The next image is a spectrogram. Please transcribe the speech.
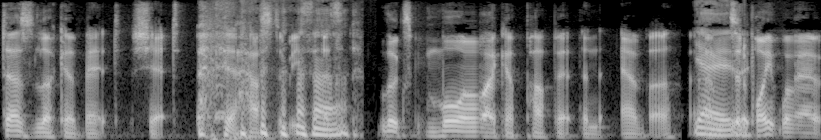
does look a bit shit. it has to be said. Looks more like a puppet than ever. Yeah, Um, to the point where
